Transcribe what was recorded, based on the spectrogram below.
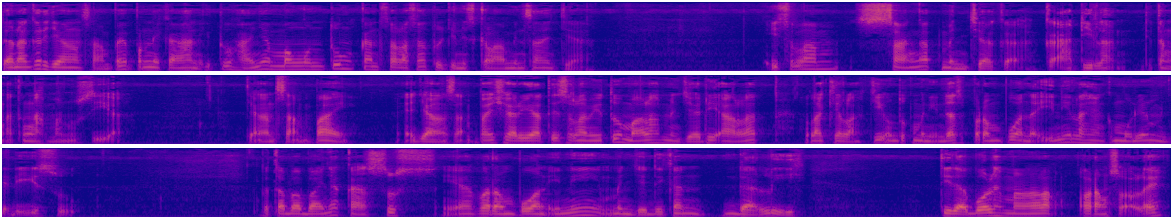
dan agar jangan sampai pernikahan itu hanya menguntungkan salah satu jenis kelamin saja. Islam sangat menjaga keadilan di tengah-tengah manusia. Jangan sampai ya, jangan sampai syariat Islam itu malah menjadi alat laki-laki untuk menindas perempuan. Nah, inilah yang kemudian menjadi isu. Betapa banyak kasus ya perempuan ini menjadikan dalih tidak boleh menolak orang soleh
